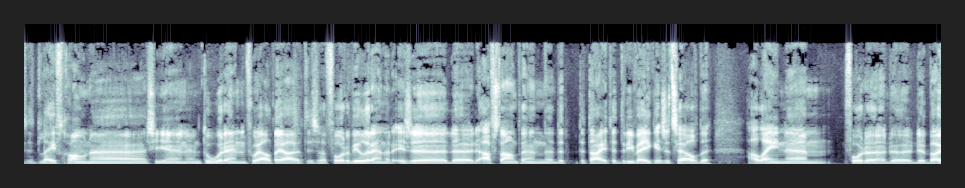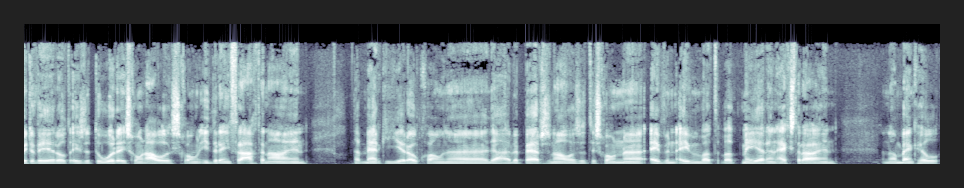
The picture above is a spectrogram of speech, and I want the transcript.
het leeft gewoon. eh, zie je een, een Tour en Vuelta, ja, het is, eh, voor de wielrenner is eh, de, de afstand en de, de tijd, de drie weken, is hetzelfde. Alleen ehm, voor de, de, de buitenwereld is de Tour is gewoon alles. Gewoon iedereen vraagt ernaar en dat merk je hier ook gewoon. eh, ja, de pers en alles, het is gewoon eh, even, even wat, wat meer en extra. En, en dan ben ik heel,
